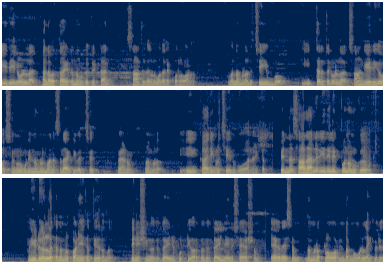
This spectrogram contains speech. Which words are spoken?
രീതിയിലുള്ള ഫലവത്തായിട്ട് നമുക്ക് കിട്ടാൻ സാധ്യതകൾ വളരെ കുറവാണ്. അപ്പോൾ നമ്മളത് ചെയ്യുമ്പോൾ ഇത്തരത്തിലുള്ള സാങ്കേതിക വശങ്ങളും കൂടി നമ്മൾ മനസ്സിലാക്കി വെച്ച് വേണം നമ്മൾ ഈ കാര്യങ്ങൾ ചെയ്തു പോകാനായിട്ട്. പിന്നെ സാധാരണ രീതിയിൽ ഇപ്പോൾ നമുക്ക് വീടുകളിലൊക്കെ നമ്മൾ പണിയൊക്കെ തീർന്ന് ഫിനിഷിംഗ് ഒക്കെ കഴിഞ്ഞ് പുട്ടി വർക്കൊക്കെ കഴിഞ്ഞതിന് ശേഷം ഏകദേശം നമ്മുടെ ഫ്ലോറിന്റെ മുകളിലേക്ക് ഒരു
